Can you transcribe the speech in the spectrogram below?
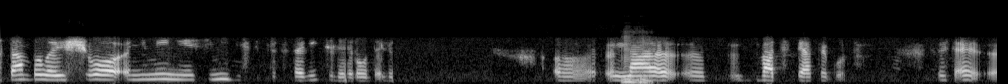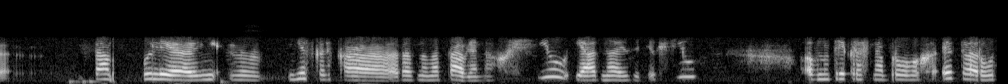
а там было еще не менее 70 представителей рода людей э, на э, 25 год. То есть э, э, там были не, э, несколько разнонаправленных сил, и одна из этих сил внутри Краснобровых – это род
